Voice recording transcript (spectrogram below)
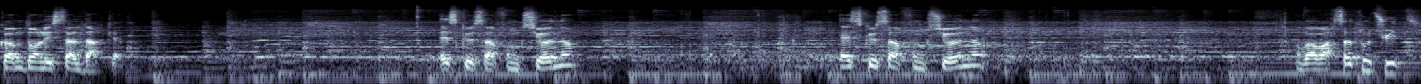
comme dans les salles d'arcade. Est-ce que ça fonctionne? Est-ce que ça fonctionne? On va voir ça tout de suite.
